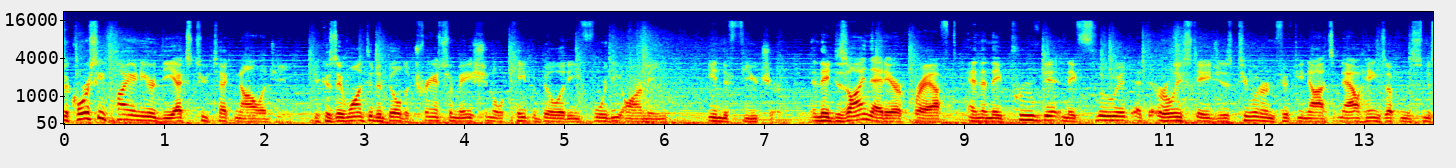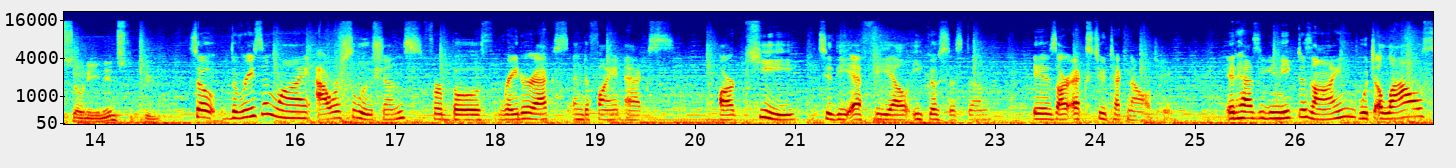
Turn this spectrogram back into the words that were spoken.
Sikorsky pioneered the X2 technology because they wanted to build a transformational capability for the Army in the future. And they designed that aircraft and then they proved it and they flew it at the early stages, 250 knots. It now hangs up in the Smithsonian Institute. So the reason why our solutions for both Raider X and Defiant X are key to the FVL ecosystem is our X2 technology. It has a unique design which allows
